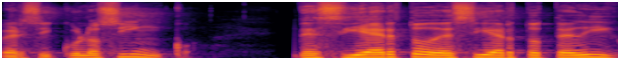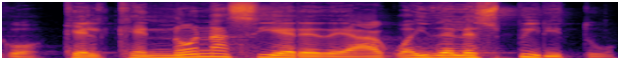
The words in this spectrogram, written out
versículo 5. De cierto, de cierto te digo, que el que no naciere de agua y del Espíritu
